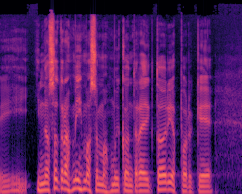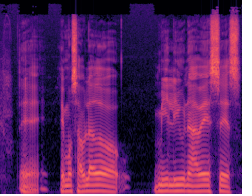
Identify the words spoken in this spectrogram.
Y, nosotros mismos somos muy contradictorios porque eh, hemos hablado mil y una veces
